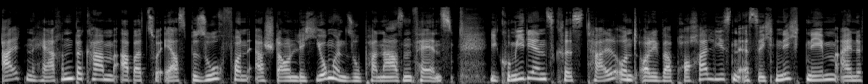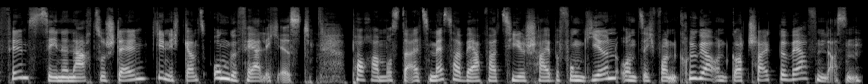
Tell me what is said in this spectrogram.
alten Herren bekamen aber zuerst Besuch von erstaunlich jungen Supernasen-Fans. Die Comedians Kristall und Oliver Pocher ließen es sich nicht nehmen, eine Filmszene nachzustellen, die nicht ganz ungefährlich ist. Pocher musste als Messerwerfer Zielscheibe fungieren und sich von Krüger und Gottschalk bewerfen lassen.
